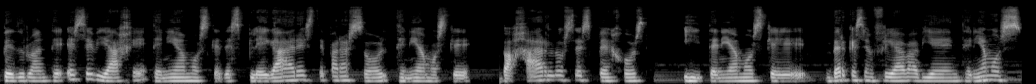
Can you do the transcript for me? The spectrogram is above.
Pero durante ese viaje teníamos que desplegar este parasol, teníamos que bajar los espejos y teníamos que ver que se enfriaba bien, teníamos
